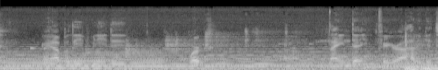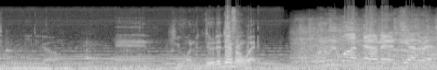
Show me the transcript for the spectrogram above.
and I believe we need to work um, night and day, figure out how to get to where we need to go. And he wanted to do it a different way. What do we want down there at the other end?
